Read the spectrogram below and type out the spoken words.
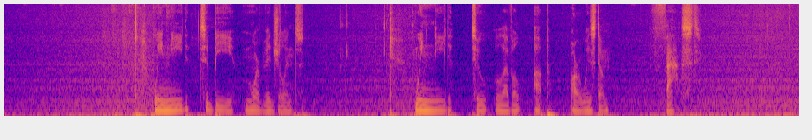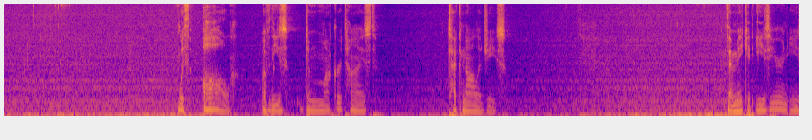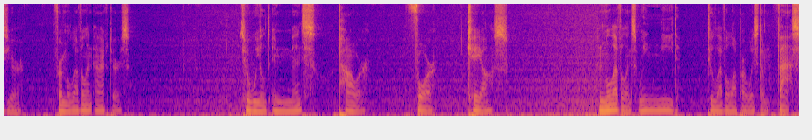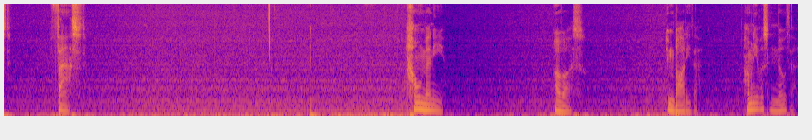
We need to be more vigilant. We need to level up our wisdom fast. With all of these democratized technologies that make it easier and easier for malevolent actors to wield immense power for chaos and malevolence, we need to level up our wisdom fast. Fast. How many of us embody that? How many of us know that?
